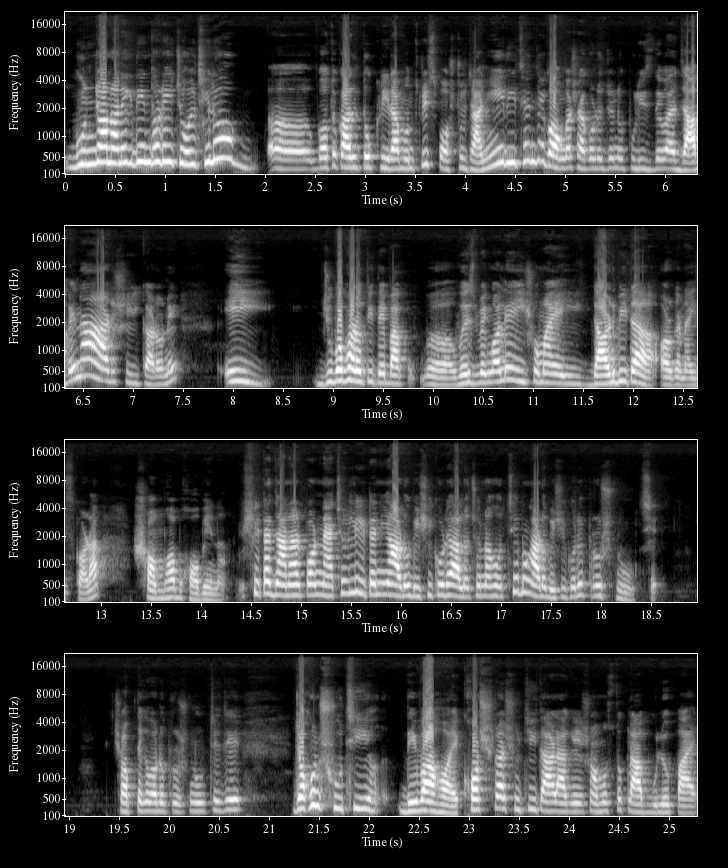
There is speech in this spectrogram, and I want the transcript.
গুঞ্জন অনেক দিন ধরেই চলছিল। গতকাল তো ক্রীড়ামন্ত্রী স্পষ্ট জানিয়ে দিয়েছেন যে গঙ্গাসাগরের জন্য পুলিশ দেওয়া যাবে না, আর সেই কারণে এই যুবভারতীতে বা ওয়েস্ট বেঙ্গলে এই সময় এই ডার্বিটা অর্গানাইজ করা সম্ভব হবে না। সেটা জানার পর ন্যাচারালি এটা নিয়ে আরও বেশি করে আলোচনা হচ্ছে এবং আরও বেশি করে প্রশ্ন উঠছে। সব থেকে বড় প্রশ্ন উঠছে যে যখন সূচি দেওয়া হয়, খসড়া সূচি তার আগে সমস্ত ক্লাবগুলো পায়,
